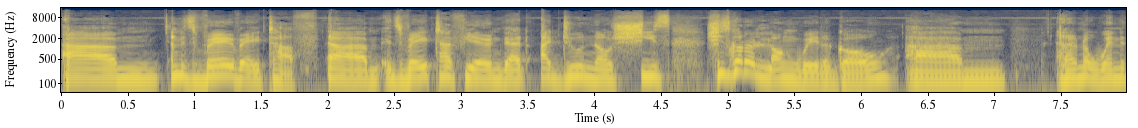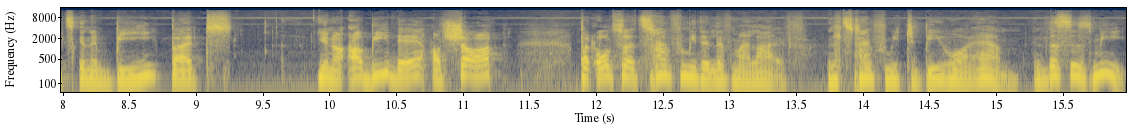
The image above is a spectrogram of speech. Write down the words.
Um, and it's very, very tough. Um, it's very tough hearing that. I do know she's she's got a long way to go. Um, I don't know when it's gonna be, but you know, I'll be there. I'll show up. But also, it's time for me to live my life. It's time for me to be who I am. And this is me.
